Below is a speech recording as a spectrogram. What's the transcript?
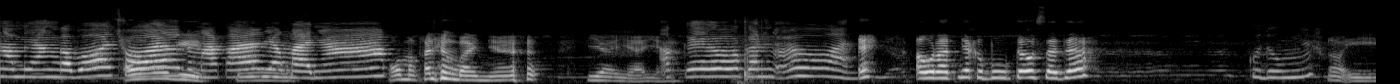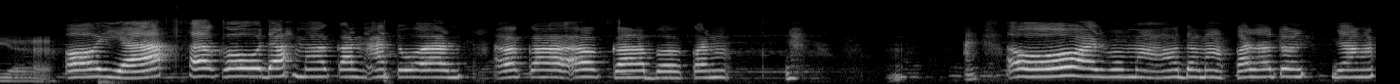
nggak yang nggak boleh sholat, gitu. makan yang banyak. Oh, makan yang banyak. Iya, iya, iya. Oke, kan awan. Eh, auratnya kebuka Ustazah. Kudungnya. Oh iya. Oh iya, aku udah makan aturan. Aku, aku bukan. Oh, aku ma- udah makan atau jangan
